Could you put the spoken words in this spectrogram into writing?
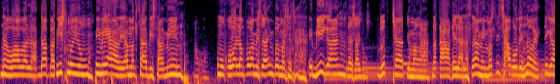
nawawala, dapat mismo yung may-ari ang magsabi sa amin. Oo. Kumukuha lang po kami sa impormasyon sa kaibigan, sa group chat, yung mga nakakakilala sa amin. Mostly sa ako rin, no eh. Tiga,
